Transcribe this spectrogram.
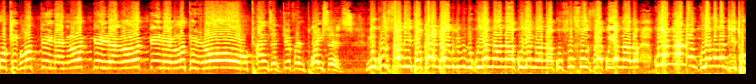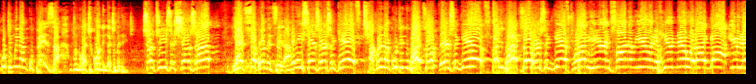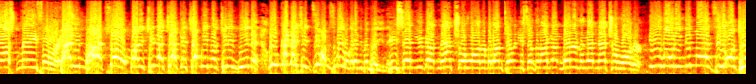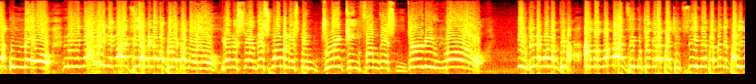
will keep looking and looking and looking and looking at all kinds of different places. ndikusanyitsa kukhala nthawi kuti munthu kuyang'ana kuyang'ana kufufuza kuyang'ana kuyang'ana nkuyang'ana ndithu kuti mwina nkupeza mtundu wa chikondi nga so jesus shows up yesu akuonetsera and he says, There's a gift. akunena kuti ndi mphatso There's a gift. pali mphatso There's a gift right here in front of you, and if you knew what I got, you'd ask me for it. pali mphatso pali china chake chabwino chili ndine ukadachidziwa mzimu iwo ukadandipempha ine He said, You got natural water, but I'm telling you something, I got better than that natural water. iwe uli ndi madzi othera kummero ndinawo ine madzi amene amapereka moyo You understand? This woman has been drinking from this dirty well. mtima amamwa madzi kuchokera pa chitsime pamene pali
